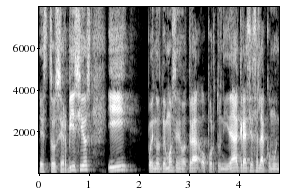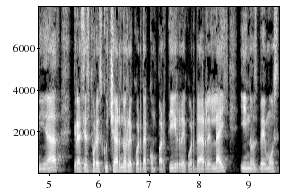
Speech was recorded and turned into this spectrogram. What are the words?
estos servicios y pues nos vemos en otra oportunidad. Gracias a la comunidad, gracias por escucharnos. Recuerda compartir, recuerda darle like y nos vemos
